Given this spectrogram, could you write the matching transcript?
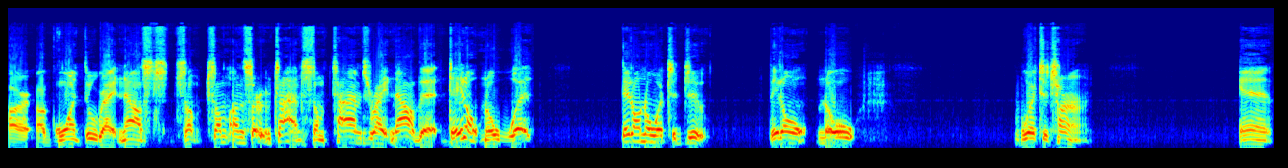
are, are going through right now some some uncertain times, some times right now that they don't know what they don't know what to do. They don't know where to turn. And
